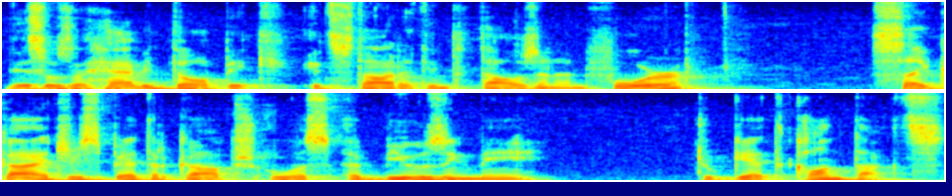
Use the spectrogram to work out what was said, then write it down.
This was a heavy topic. It started in 2004. Psychiatrist Peter Kapš was abusing me to get contacts,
